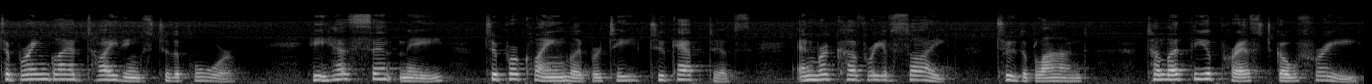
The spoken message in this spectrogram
to bring glad tidings to the poor. He has sent me to proclaim liberty to captives and recovery of sight to the blind to let the oppressed go free,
